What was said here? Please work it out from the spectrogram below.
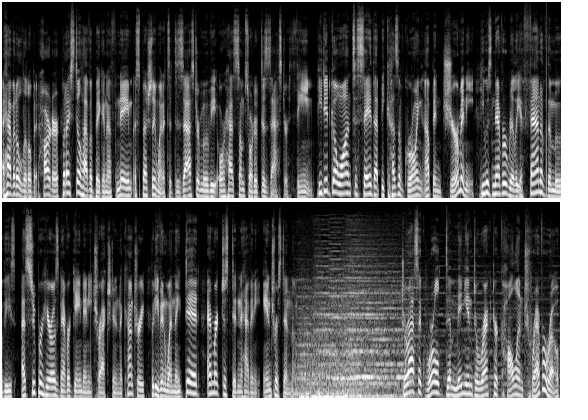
I have it a little bit harder, but I still have a big enough name, especially when it's a disaster movie or has some sort of disaster theme. He did go on to say that because of growing up in Germany, he was never really a fan of the movies, as superheroes never gained any traction in the country, but even when they did, Emmerich just didn't have any interest in them. Jurassic World Dominion director Colin Trevorrow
